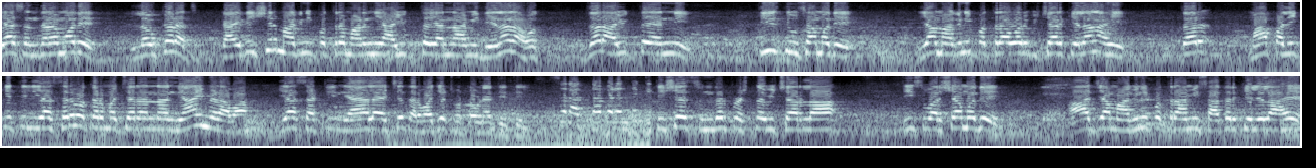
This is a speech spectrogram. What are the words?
या संदर्भामध्ये लवकरच कायदेशीर मागणीपत्र माननीय आयुक्त यांना आम्ही देणार आहोत. जर आयुक्त यांनी तीस दिवसामध्ये या मागणीपत्रावर विचार केला नाही तर महापालिकेतील या सर्व कर्मचाऱ्यांना न्याय मिळावा यासाठी न्यायालयाचे दरवाजे ठोठवण्यात येतील. सर आतापर्यंत अतिशय सुंदर प्रश्न विचारला. तीस वर्षामध्ये आज ज्या मागणीपत्र आम्ही सादर केलेलं आहे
